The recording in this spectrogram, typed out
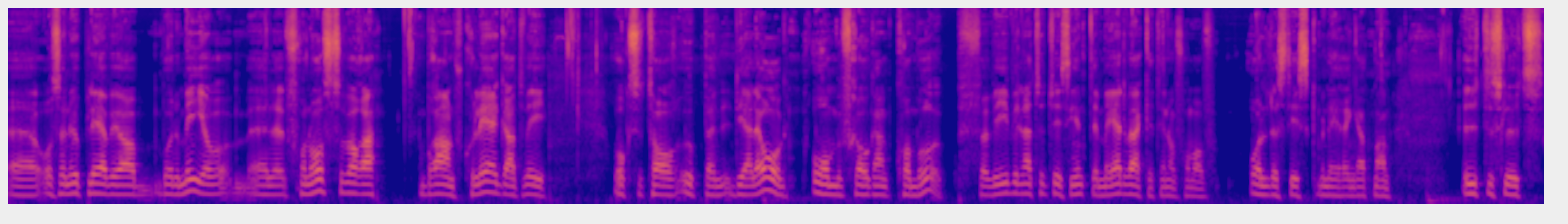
Eh, och sen upplever jag både mig och eller från oss och våra branschkollegor att vi också tar upp en dialog om frågan kommer upp. För vi vill naturligtvis inte medverka till någon form av åldersdiskriminering, att man utesluts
